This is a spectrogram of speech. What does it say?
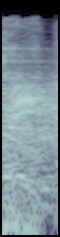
Three.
